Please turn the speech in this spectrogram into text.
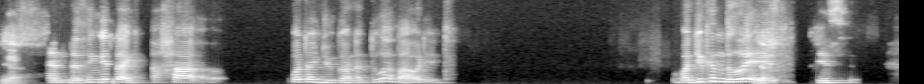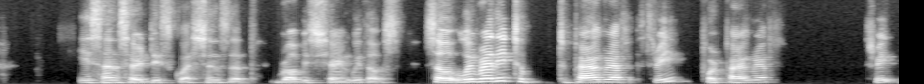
Yeah. And the thing is like how what are you gonna do about it? What you can do is yeah. is is answer these questions that Rob is sharing with us. So we're ready to, to paragraph three for paragraph three.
